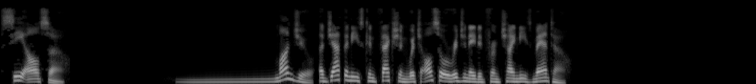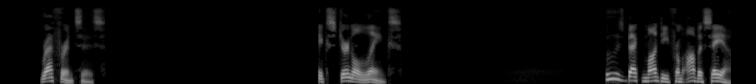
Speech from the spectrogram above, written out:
See also Manju, a Japanese confection which also originated from Chinese mantou. References. External links. Uzbek manti from Aba Sayo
